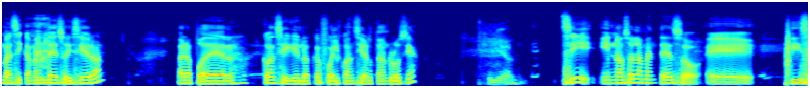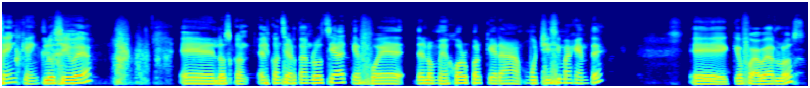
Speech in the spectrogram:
básicamente eso hicieron para poder conseguir lo que fue el concierto en Rusia. Genial. Sí, y no solamente eso, eh, dicen que inclusive eh, los con- el concierto en Rusia, que fue de lo mejor porque era muchísima gente eh, que fue a verlos,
